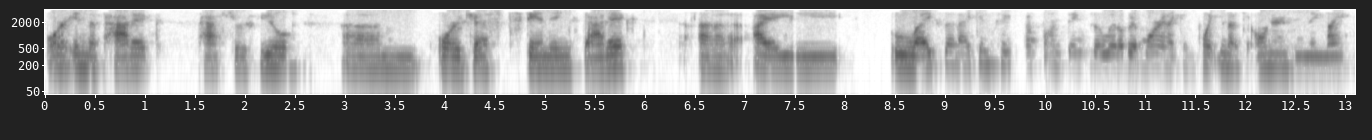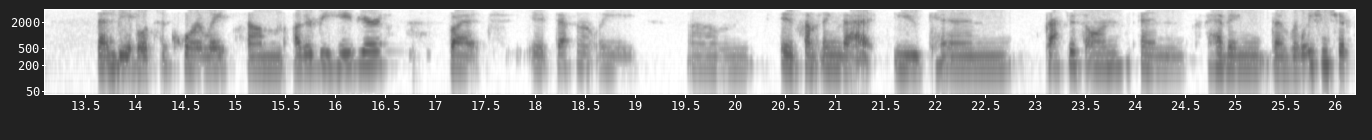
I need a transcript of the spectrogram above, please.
or in the paddock, pasture field, um, or just standing static, uh, I like that I can pick up on things a little bit more and I can point them out to owners and they might then be able to correlate some other behaviors. But it definitely um, is something that you can practice on and having the relationship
